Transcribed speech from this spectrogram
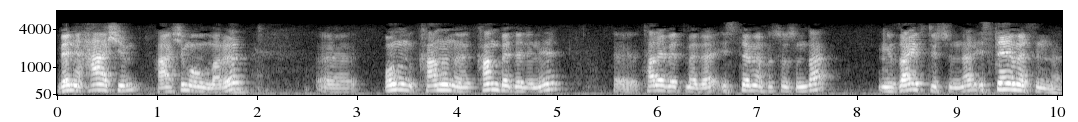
Beni Haşim, Haşim oğulları e, onun kanını, kan bedelini talep etmede, isteme hususunda e, zayıf düşsünler, isteyemesinler.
